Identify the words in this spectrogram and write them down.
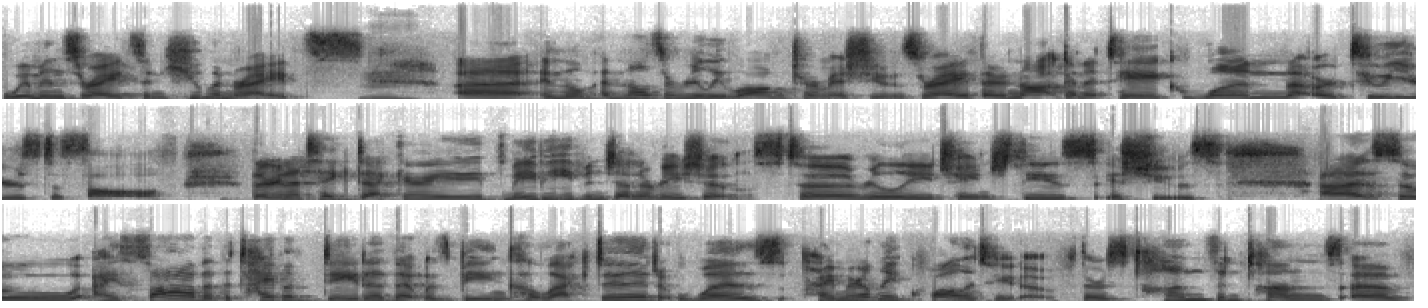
women's rights and human rights? Mm. Uh, and, the, and those are really long term issues, right? They're not going to take one or two years to solve, they're going to take decades decades, maybe even generations to really change these issues. Uh, so I saw that the type of data that was being collected was primarily qualitative. There's tons and tons of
